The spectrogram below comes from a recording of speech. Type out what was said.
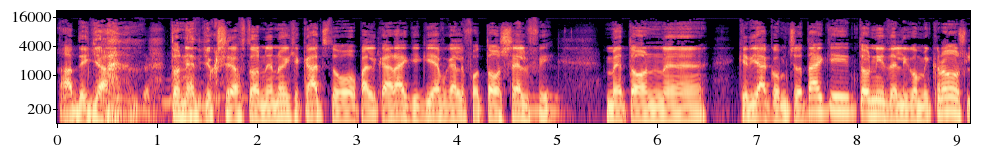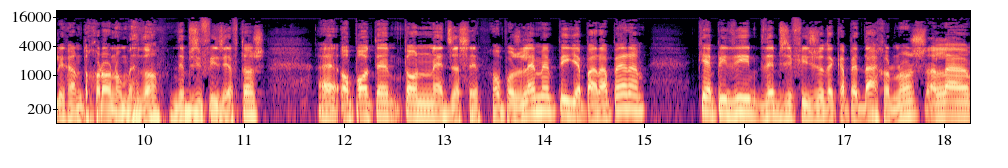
Άντε, γεια. τον έδιωξε αυτόν. Ενώ είχε κάτσει το παλικαράκι εκεί, έβγαλε φωτό, selfie με τον ε, Κυριάκο Μητσοτάκη. Τον είδε λίγο μικρός, σου είχαν το χρόνο μου εδώ, δεν ψηφίζει αυτός. Ε, οπότε τον έτζασε. Όπως λέμε, πήγε παραπέρα. Και επειδή δεν ψηφίζει ο 15χρονο, αλλά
